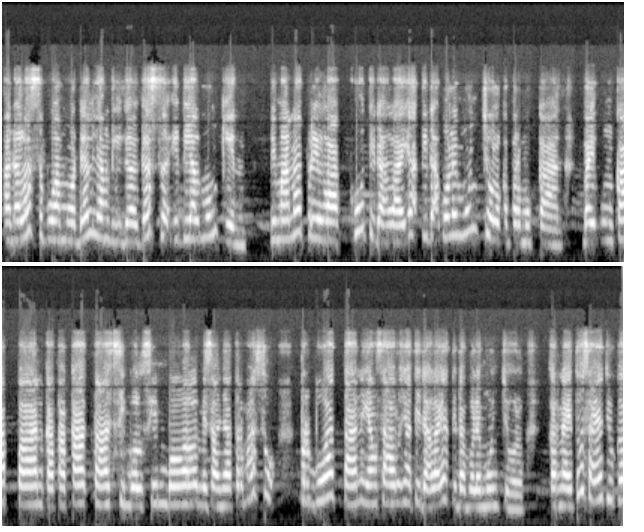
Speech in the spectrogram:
adalah sebuah model yang digagas seideal mungkin di mana perilaku tidak layak tidak boleh muncul ke permukaan, baik ungkapan, kata-kata, simbol-simbol, misalnya termasuk perbuatan yang seharusnya tidak layak tidak boleh muncul. Karena itu saya juga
